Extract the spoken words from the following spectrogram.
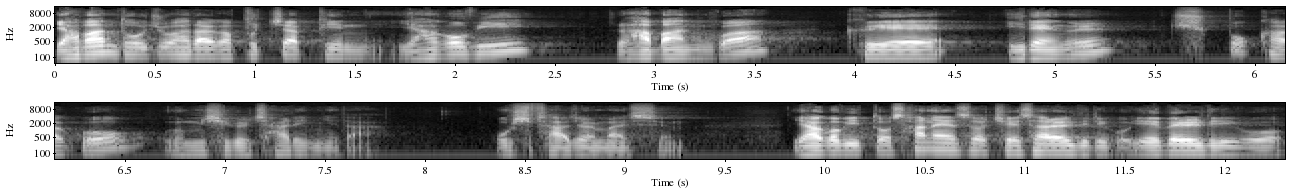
야반 도주하다가 붙잡힌 야곱이 라반과 그의 일행을 축복하고 음식을 차립니다. 54절 말씀. 야곱이 또 산에서 제사를 드리고 예배를 드리고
